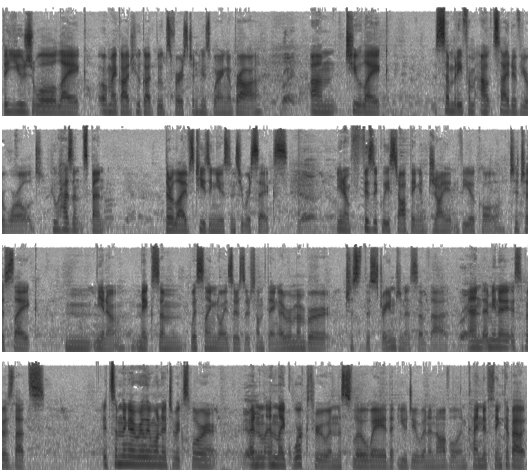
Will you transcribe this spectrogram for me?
The usual, like, oh my God, who got boobs first and who's wearing a bra, Right. um, to like somebody from outside of your world who hasn't spent their lives teasing you since you were six Yeah. you know, physically stopping a giant vehicle to just like, mm, you know, make some whistling noises or something. I remember just the strangeness of that. Right. And I mean, I, I suppose that's, it's something I really wanted to explore and, and like work through in the slow way that you do in a novel and kind of think about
